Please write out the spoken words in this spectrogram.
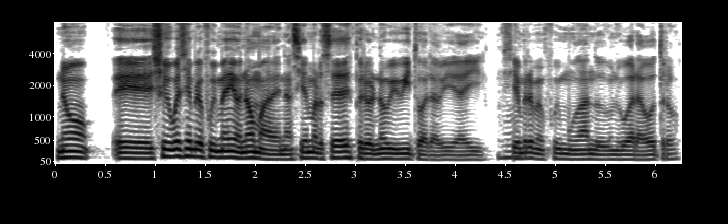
No, eh, yo igual siempre fui medio nómade, nací en Mercedes, pero no viví toda la vida ahí. Siempre me fui mudando de un lugar a otro.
